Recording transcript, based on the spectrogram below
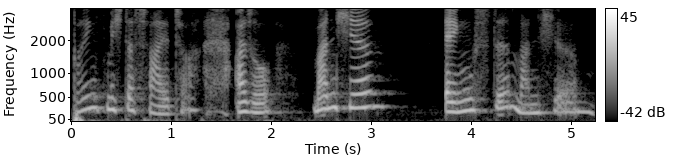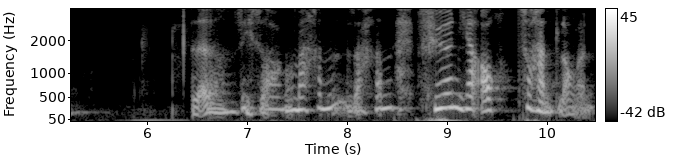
Bringt mich das weiter? Also manche Ängste, manche äh, sich Sorgen machen, Sachen führen ja auch zu Handlungen.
